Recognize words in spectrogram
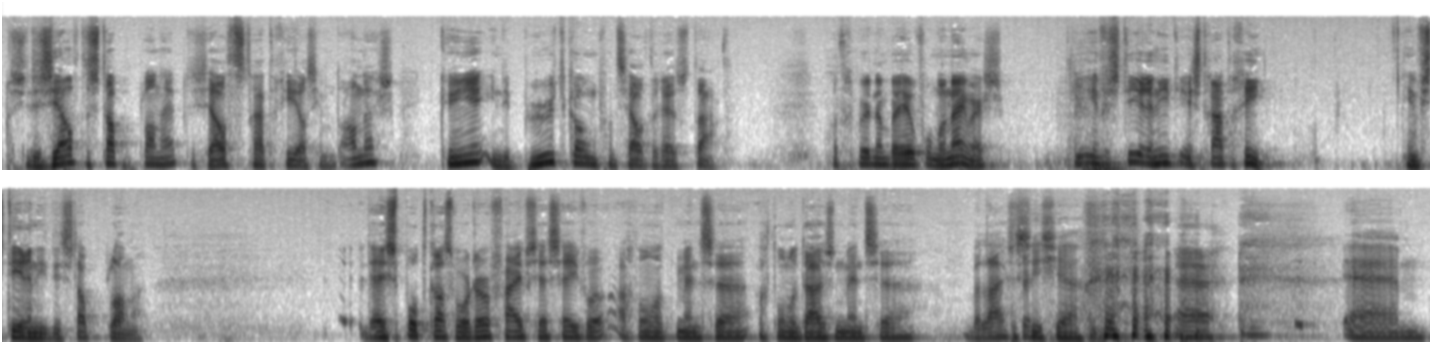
Als je dezelfde stappenplan hebt, dezelfde strategie als iemand anders, kun je in de buurt komen van hetzelfde resultaat. Wat gebeurt dan bij heel veel ondernemers? Die investeren niet in strategie. Investeren niet in stappenplannen. Deze podcast wordt door 5, 6, 7, 800 mensen, 800.000 mensen beluisterd. Precies, ja. uh, um,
